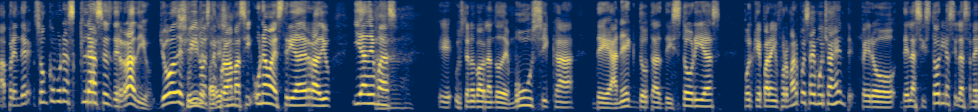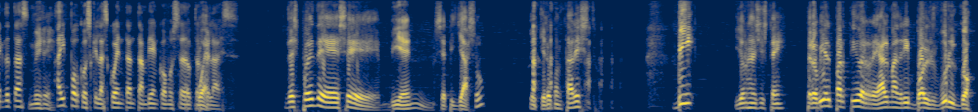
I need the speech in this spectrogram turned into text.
aprender, son como unas clases de radio. Yo defino ¿le este parece? programa así, una maestría de radio y además Ah. Eh, usted nos va hablando de música, de anécdotas, de historias, porque para informar pues hay mucha gente, pero de las historias y las anécdotas Mire. hay pocos que las cuentan tan bien como usted, doctor Bueno. Peláez. Después de ese bien cepillazo, le quiero contar esto. Vi, yo no sé si usted, pero vi el partido de Real Madrid-Wolfsburgo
